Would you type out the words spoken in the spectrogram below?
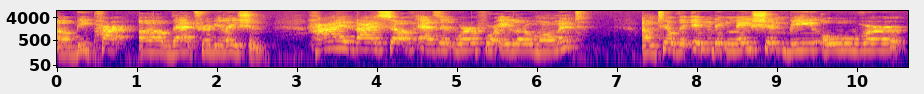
uh, be part of that tribulation. Hide thyself, as it were, for a little moment until the indignation be over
